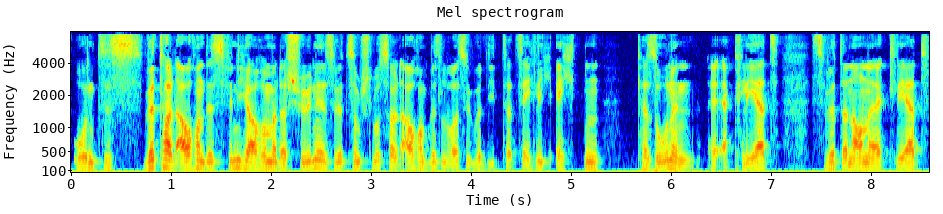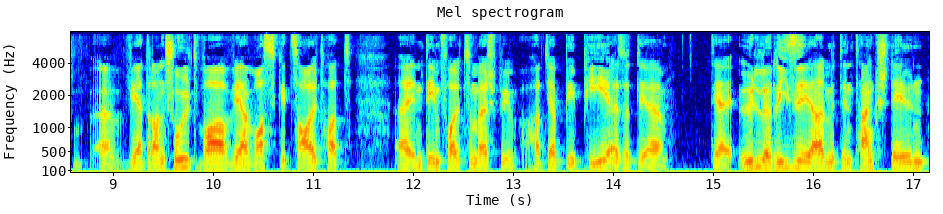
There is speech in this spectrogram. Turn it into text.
Und es wird halt auch, und das finde ich auch immer das Schöne, es wird zum Schluss halt auch ein bisschen was über die tatsächlich echten Personen äh, erklärt. Es wird dann auch noch erklärt, äh, wer dran schuld war, wer was gezahlt hat. Äh, in dem Fall zum Beispiel hat ja BP, also der, der Ölriese ja mit den Tankstellen,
